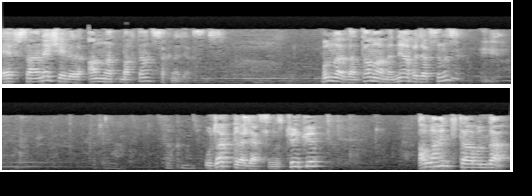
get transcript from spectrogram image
efsane şeyleri anlatmaktan sakınacaksınız. Bunlardan tamamen ne yapacaksınız? Uzak duracaksınız. Çünkü Allah'ın kitabında,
